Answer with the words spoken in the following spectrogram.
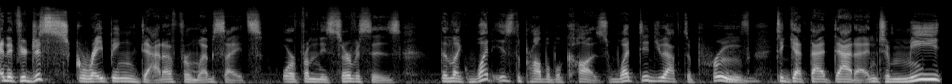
And if you're just scraping data from websites or from these services, then like what is the probable cause? What did you have to prove mm-hmm. to get that data? And to me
